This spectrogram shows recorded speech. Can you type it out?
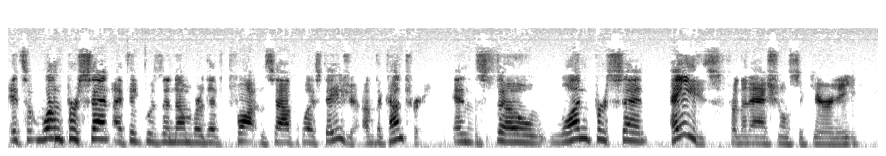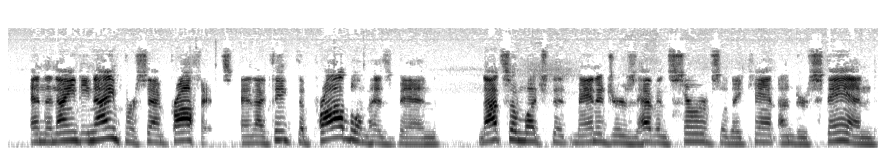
it's 1% i think was the number that fought in southwest asia of the country. And so 1% pays for the national security and the 99% profits. And i think the problem has been not so much that managers haven't served so they can't understand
